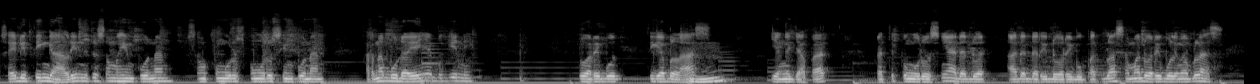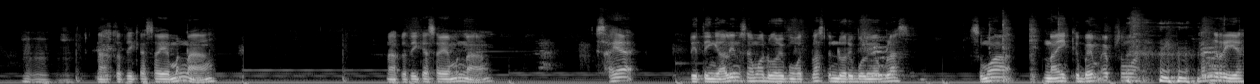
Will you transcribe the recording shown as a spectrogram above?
Saya ditinggalin itu sama himpunan sama pengurus-pengurus himpunan. Karena budayanya begini. 2013 Hmm. yang ngejabat berarti pengurusnya ada dua, ada dari 2014 sama 2015 Hmm. nah ketika saya menang nah ketika saya menang saya ditinggalin sama 2014 dan 2015 semua naik ke BMF semua. Kan ngeri ya.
